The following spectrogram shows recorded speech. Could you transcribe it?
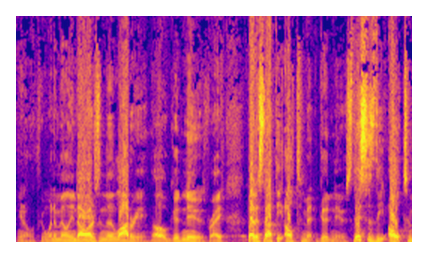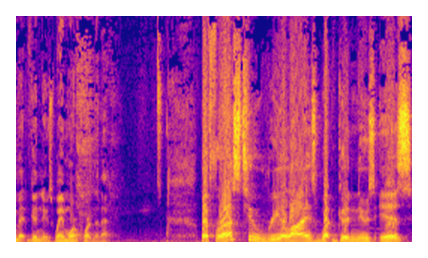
you know if you win a million dollars in the lottery, oh, good news, right? But it's not the ultimate good news. This is the ultimate good news, way more important than that. But for us to realize what good news is,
